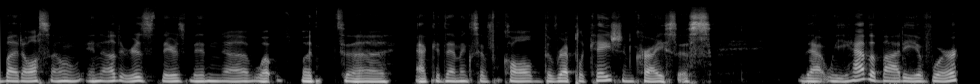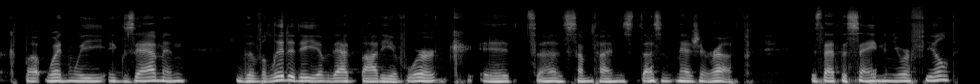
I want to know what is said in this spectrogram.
but also in others, there's been uh, what what uh, academics have called the replication crisis. That we have a body of work, but when we examine the validity of that body of work, it uh, sometimes doesn't measure up. Is that the same in your field?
